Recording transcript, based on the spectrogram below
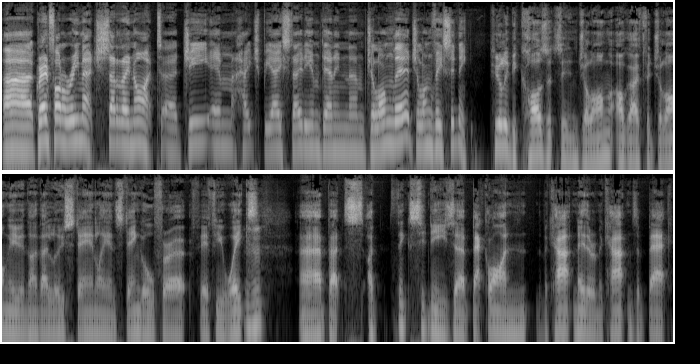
Uh, grand final rematch Saturday night, uh, GMHBA Stadium down in um, Geelong. There, Geelong v Sydney. Purely because it's in Geelong, I'll go for Geelong, even though they lose Stanley and Stengle for a fair few weeks. Mm-hmm. Uh, but s- I think Sydney's uh, back line, the McCart- neither of McCartins are back,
